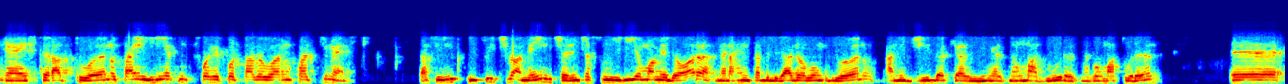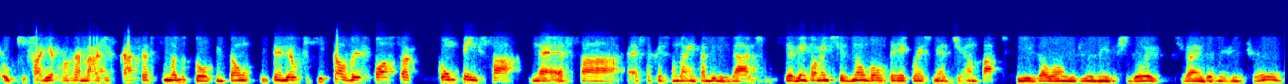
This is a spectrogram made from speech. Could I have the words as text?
é, esperado para o ano está em linha com o que foi reportado agora no quarto trimestre. Então, assim, intuitivamente, a gente assumiria uma melhora né, na rentabilidade ao longo do ano, à medida que as linhas não maduras né, vão maturando, é, o que faria com que a margem ficasse acima do topo. Então, entender o que, que talvez possa compensar né, essa, essa questão da rentabilidade. Se eventualmente vocês não vão ter reconhecimento de ramp-up fees ao longo de 2022, se tiver em 2021,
